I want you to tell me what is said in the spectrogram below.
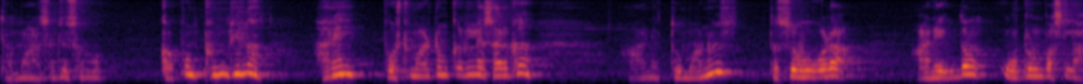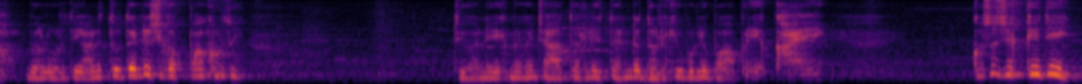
त्या माणसाचे सर्व कापून ठेवून दिलं. अरे पोस्टमार्टम करल्यासारखं. आणि तो माणूस तसं उघडा आणि एकदम उठून बसला बेडवरती आणि तो त्याच्याशी गप्पा करतोय. तिघांनी एकमेकांच्या हात धरले त्यांना धडकी पडली बापरे काय? कसं शक्य आहे ते?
